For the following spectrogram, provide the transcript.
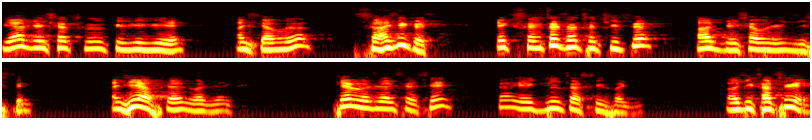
या देशात सुरू केलेली आहे. आणि त्यामुळं साहजिकच एक संकटाचं चित्र आज देशामध्ये दिसते आणि हे आपल्याला बदलायचं हे बदलायचं असेल तर एकजूट असली पाहिजे. माझी खात्री आहे.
